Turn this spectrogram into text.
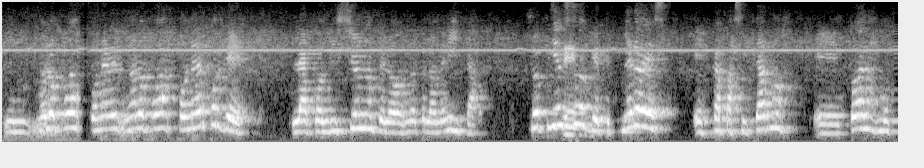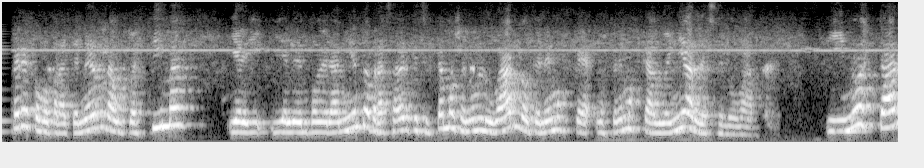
no lo puedas poner, no lo puedas poner porque la condición no te lo, no te lo amerita. Yo pienso que primero es, es capacitarnos eh, todas las mujeres como para tener la autoestima y el, y el, empoderamiento para saber que si estamos en un lugar lo tenemos que, nos tenemos que adueñar de ese lugar. Y no estar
